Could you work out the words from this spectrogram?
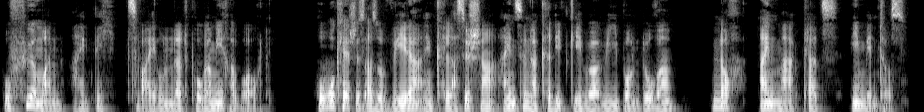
wofür man eigentlich 200 Programmierer braucht. Robocash ist also weder ein klassischer einzelner Kreditgeber wie Bondora, noch ein Marktplatz wie Mintos.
